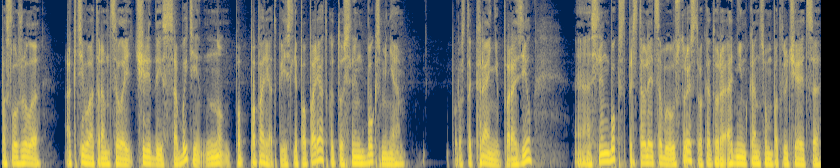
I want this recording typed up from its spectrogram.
послужила активатором целой череды событий. Ну, по, по порядку. Если по порядку, то слингбокс меня просто крайне поразил. Слингбокс представляет собой устройство, которое одним концом подключается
